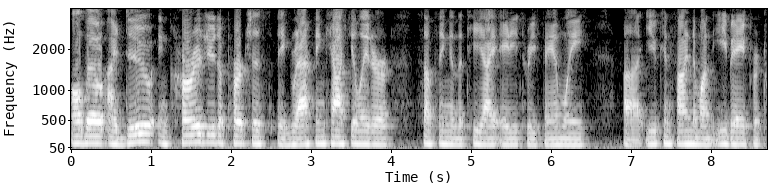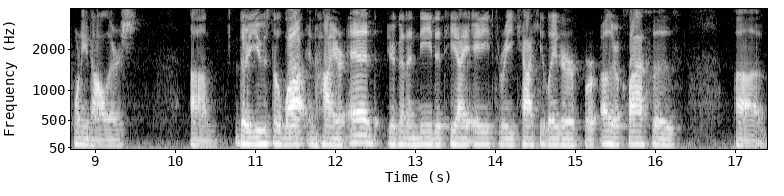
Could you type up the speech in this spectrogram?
although I do encourage you to purchase a graphing calculator, something in the TI-83 family. Uh, you can find them on eBay for $20. Um, they're used a lot in higher ed. You're going to need a TI-83 calculator for other classes. Uh,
